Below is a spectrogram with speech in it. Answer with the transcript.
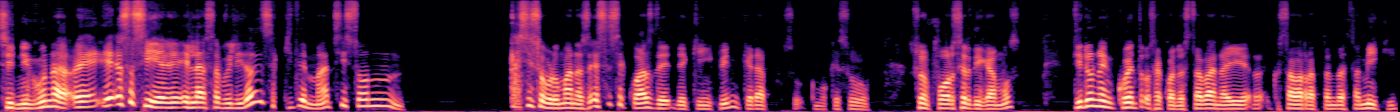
Sin ninguna. eh, eso sí, eh, eh, las habilidades aquí de sí son casi sobrehumanas. Ese secuaz de, de Kingpin, que era pues, su- como que su, su enforcer, digamos, tiene un encuentro, o sea, cuando estaban ahí, estaba raptando a esta Mickey,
